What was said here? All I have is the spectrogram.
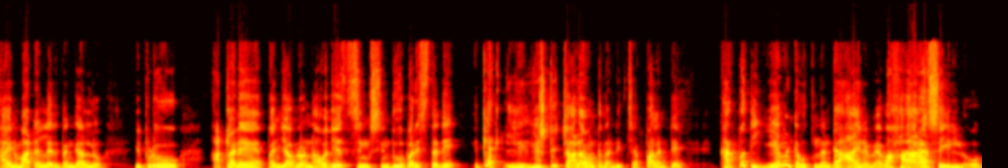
ఆయన మాట వెళ్ళలేదు బెంగాల్లో. ఇప్పుడు అట్లనే పంజాబ్లో నవజేత్ సింగ్ సింధు పరిస్థితి ఇట్లా లి- లిస్టు చాలా ఉంటుందండి ఇది చెప్పాలంటే. కాకపోతే ఏమిటి అవుతుందంటే ఆయన వ్యవహార శైలిలో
